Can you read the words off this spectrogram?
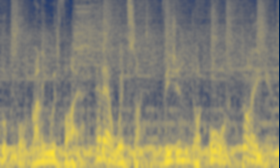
look for Running with Fire at our website vision.org.au.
